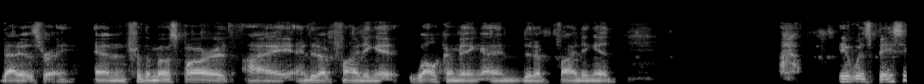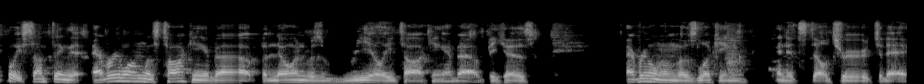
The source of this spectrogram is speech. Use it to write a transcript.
That is right. And for the most part, I ended up finding it welcoming. I ended up finding it. It was basically something that everyone was talking about, but no one was really talking about because everyone was looking, and it's still true today,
